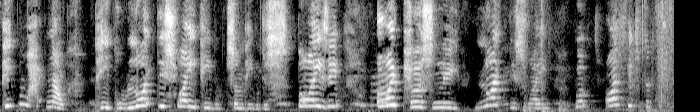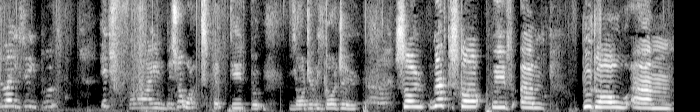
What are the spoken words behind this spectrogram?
People, now, people like this way, people, some people despise it. I personally like this way, but I think it's a lazy, but it's fine. It's not what I expected, but gotta we gotta do. So, we have to start with um, good old um,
